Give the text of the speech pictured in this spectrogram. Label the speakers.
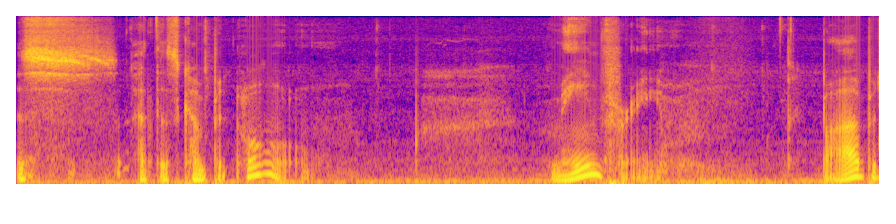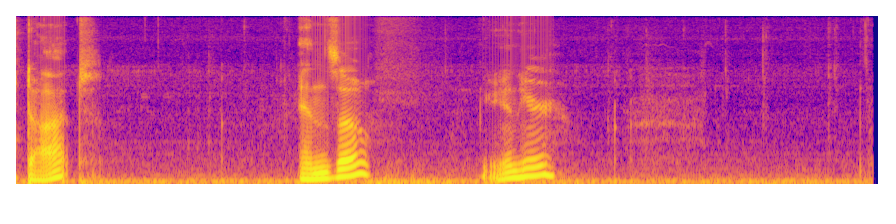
Speaker 1: this at this company. Oh, mainframe. Bob Dot Enzo, you in here?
